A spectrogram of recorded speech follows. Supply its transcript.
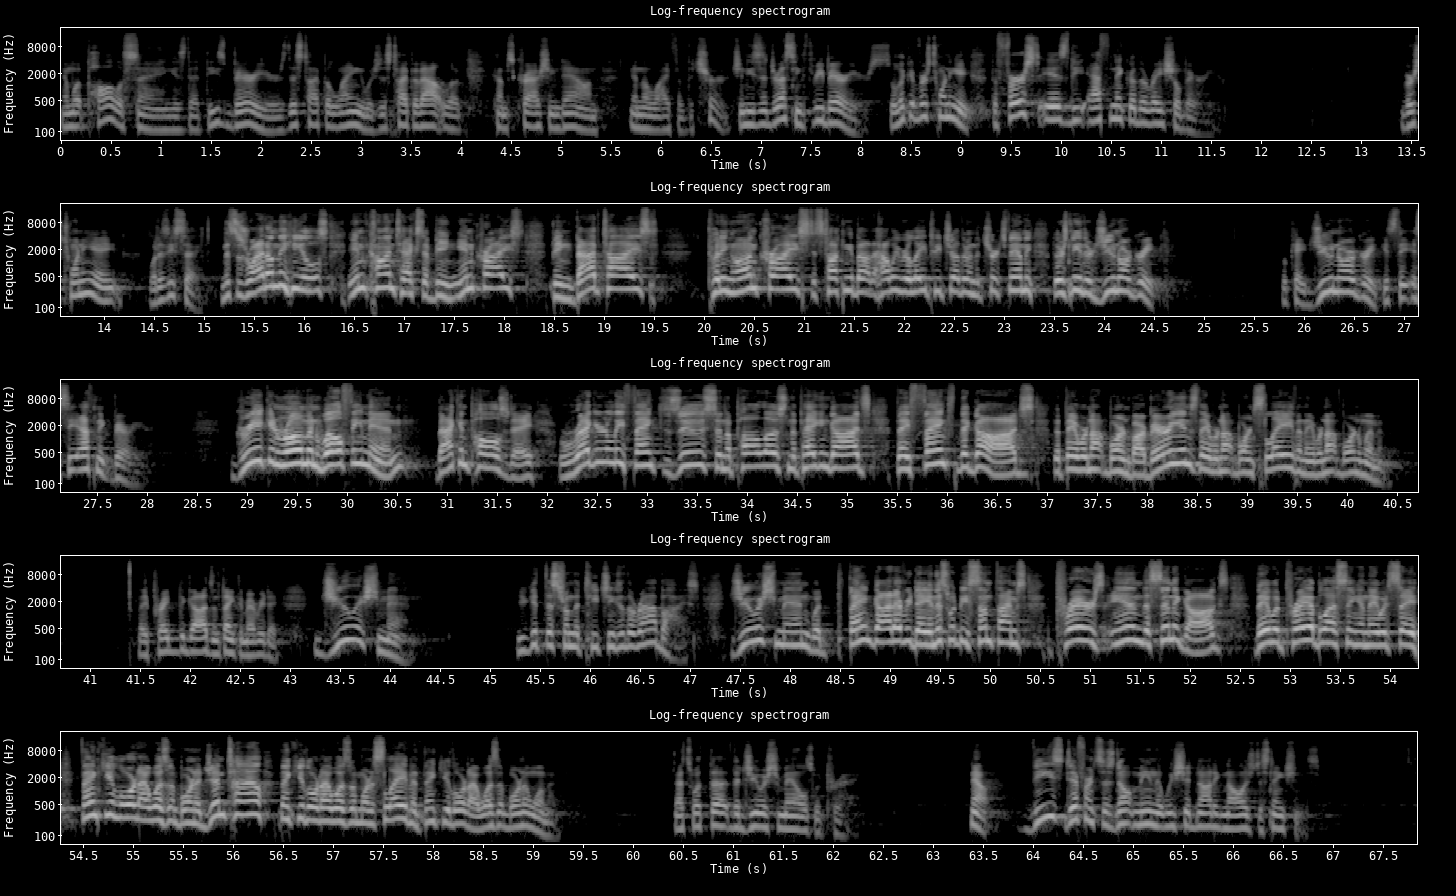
And what Paul is saying is that these barriers, this type of language, this type of outlook comes crashing down in the life of the church. And he's addressing three barriers. So look at verse 28. The first is the ethnic or the racial barrier. Verse 28, what does he say? And this is right on the heels, in context of being in Christ, being baptized, putting on Christ. It's talking about how we relate to each other in the church family. There's neither Jew nor Greek. Okay, Jew nor Greek. It's the, it's the ethnic barrier. Greek and Roman wealthy men, back in Paul's day, regularly thanked Zeus and Apollos and the pagan gods. They thanked the gods that they were not born barbarians, they were not born slave, and they were not born women. They prayed to the gods and thanked them every day. Jewish men, you get this from the teachings of the rabbis. Jewish men would thank God every day, and this would be sometimes prayers in the synagogues. They would pray a blessing and they would say, Thank you, Lord, I wasn't born a Gentile. Thank you, Lord, I wasn't born a slave. And thank you, Lord, I wasn't born a woman. That's what the, the Jewish males would pray. Now, these differences don't mean that we should not acknowledge distinctions.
